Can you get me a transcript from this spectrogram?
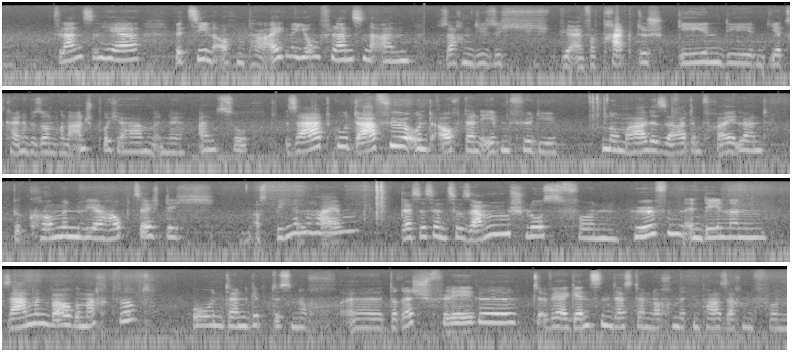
Pflanzen her. Wir ziehen auch ein paar eigene Jungpflanzen an. Sachen, die sich die einfach praktisch gehen, die jetzt keine besonderen Ansprüche haben in der Anzucht. Saatgut dafür und auch dann eben für die normale Saat im Freiland bekommen wir hauptsächlich aus Bingenheim. Das ist ein Zusammenschluss von Höfen, in denen Samenbau gemacht wird. Und dann gibt es noch äh, Dreschflegel. Wir ergänzen das dann noch mit ein paar Sachen von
